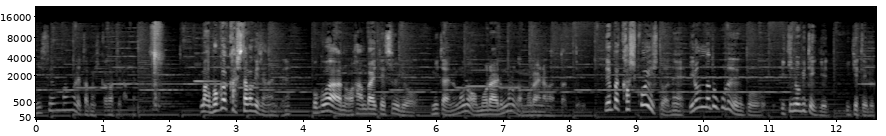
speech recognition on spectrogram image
2000万ぐらい多分引っかかってるね。まあ僕は貸したわけじゃないんでね。僕はあの販売手数料みたいなものをもらえるものがもらえなかったっていう。でやっぱり賢い人はね、いろんなところでこう、生き延びていけてる。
